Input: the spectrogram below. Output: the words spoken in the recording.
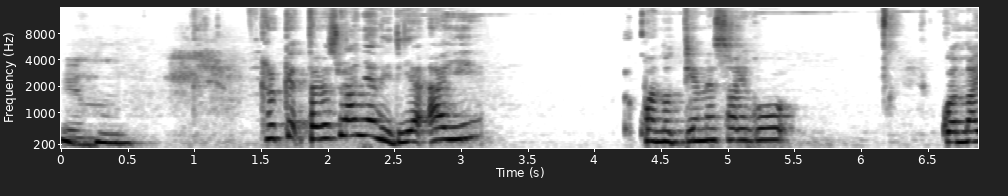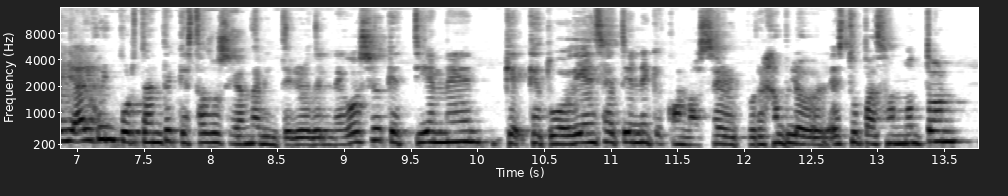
Creo que tal vez lo añadiría ahí cuando tienes algo, cuando hay algo importante que está sucediendo al interior del negocio que, tiene, que, tu audiencia tiene que conocer. Por ejemplo, esto pasa un montón,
